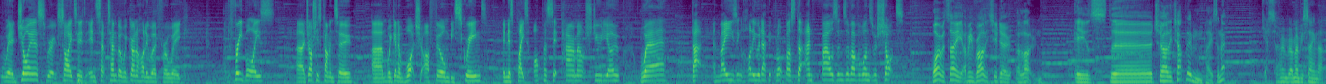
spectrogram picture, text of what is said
we're joyous, we're excited. In September, we're going to Hollywood for a week. The Free Boys, uh, Josh is coming too. Um, we're going to watch our film be screened in this place opposite Paramount Studio, where that amazing Hollywood epic blockbuster and thousands of other ones were shot. Well, I would say, I mean, Raleigh Studio alone is the Charlie Chaplin place, isn't it? Yes, I remember. I remember you saying that.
